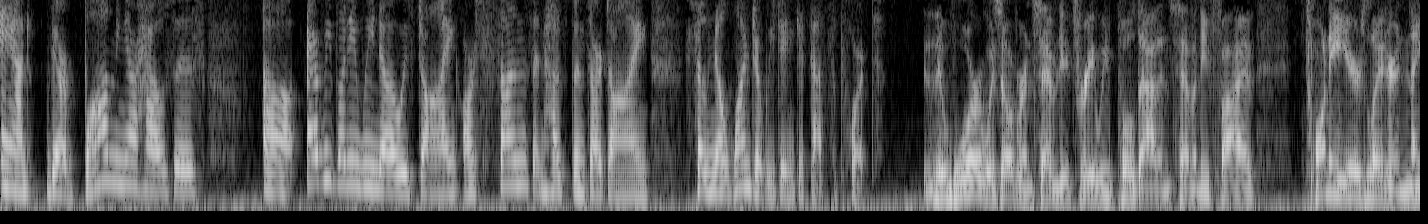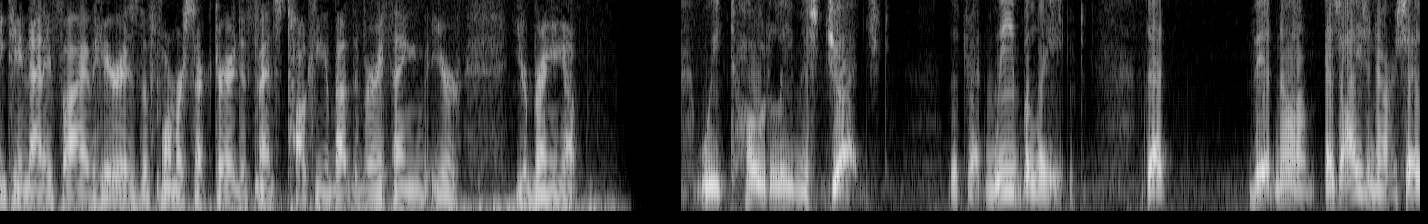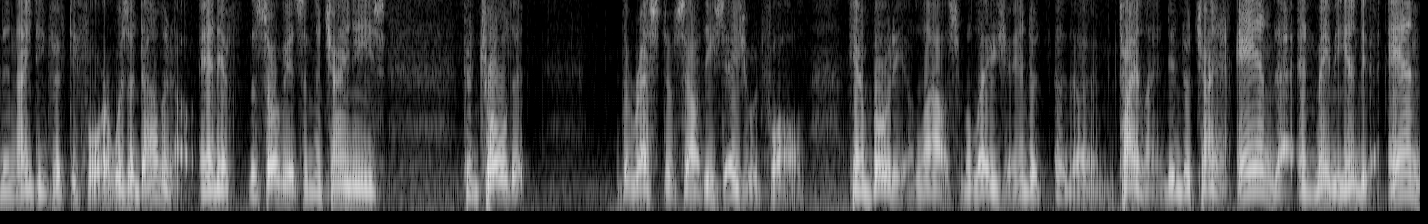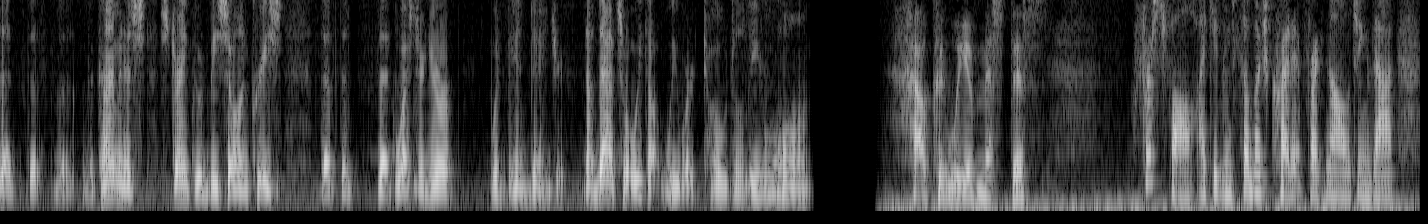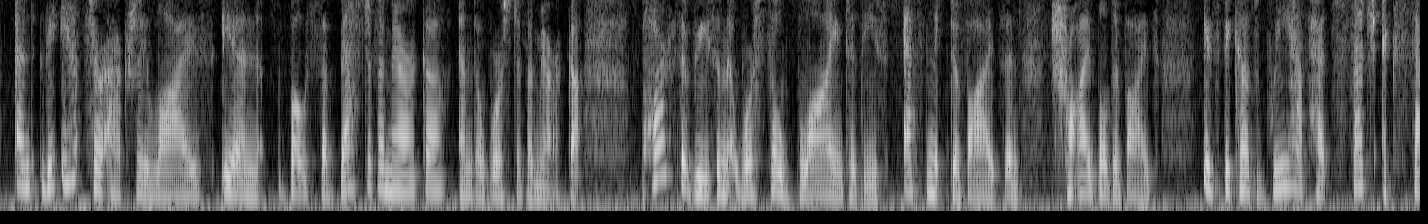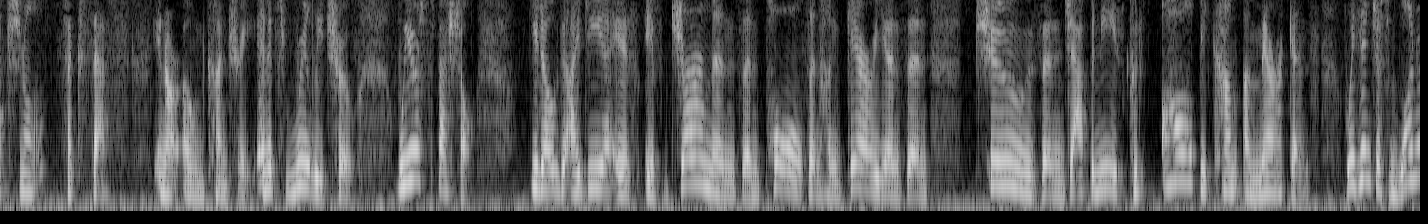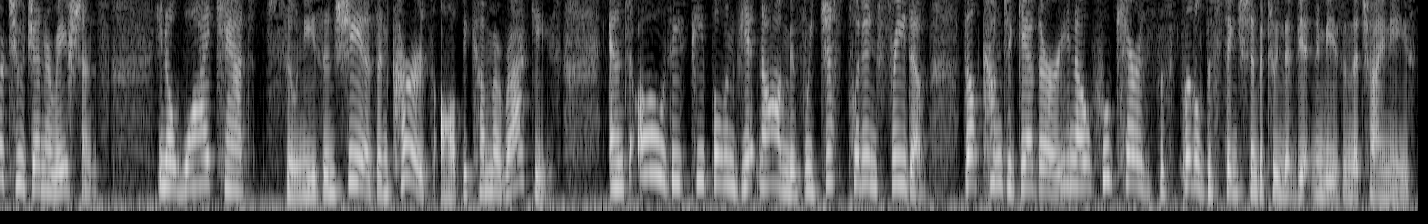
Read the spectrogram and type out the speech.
And they're bombing our houses. Uh, everybody we know is dying. Our sons and husbands are dying. So no wonder we didn't get that support. The war was over in 73. We pulled out in 75. 20 years later in 1995, here is the former Secretary of Defense talking about the very thing that you're, you're bringing up. We totally misjudged the threat. We believed that Vietnam, as Eisenhower said in 1954, was a domino. And if the Soviets and the Chinese controlled it, the rest of Southeast Asia would fall. Cambodia, Laos, Malaysia, Indo, uh, Thailand, Indochina, and that, and maybe India, and that the, the, the, communist strength would be so increased that the, that Western Europe would be in danger. Now that's what we thought. We were totally wrong. How could we have missed this? First of all, I give him so much credit for acknowledging that. And the answer actually lies in both the best of America and the worst of America part of the reason that we're so blind to these ethnic divides and tribal divides is because we have had such exceptional success in our own country. And it's really true. We are special. You know, the idea is if Germans and Poles and Hungarians and Jews and Japanese could all become Americans within just one or two generations, you know, why can't Sunnis and Shias and Kurds all become Iraqis? And oh, these people in Vietnam, if we just put in freedom, they'll come together. You know, who cares this little distinction between the Vietnamese and the Chinese?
